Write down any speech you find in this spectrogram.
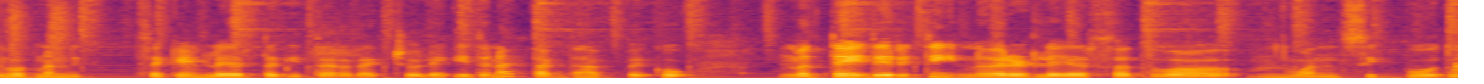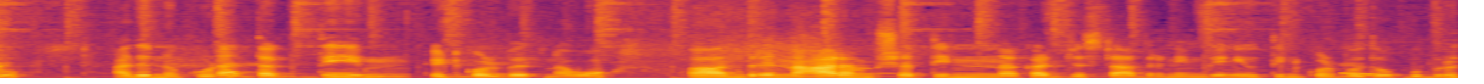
ಇವಾಗ ನಾನು ಸೆಕೆಂಡ್ ಲೇಯರ್ ತೆಗಿತಾ ಇರೋದು ಆ್ಯಕ್ಚುಲಿ ಇದನ್ನು ತೆಗ್ದು ಹಾಕಬೇಕು. ಮತ್ತು ಇದೇ ರೀತಿ ಇನ್ನೂ ಎರಡು ಲೇಯರ್ಸ್ ಅಥವಾ ಒಂದು ಸಿಗ್ಬೋದು. ಅದನ್ನು ಕೂಡ ತೆಗ್ದು ಇಟ್ಕೊಳ್ಬೇಕು ನಾವು. ಅಂದರೆ ನಾರಂಶ ತಿನ್ನಕ್ಕೆ ಅಡ್ಜಸ್ಟ್ ಆದರೆ ನಿಮಗೆ ನೀವು ತಿನ್ಕೊಳ್ಬೋದು. ಒಬ್ಬೊಬ್ಬರು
